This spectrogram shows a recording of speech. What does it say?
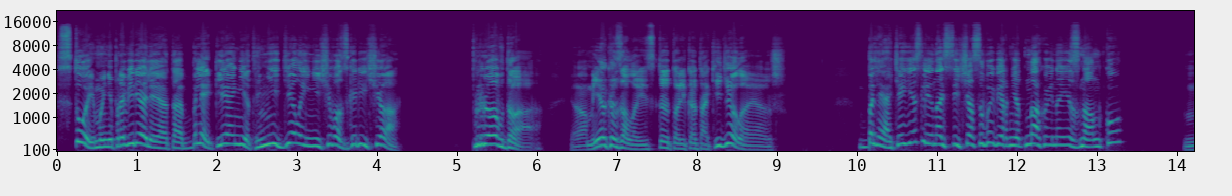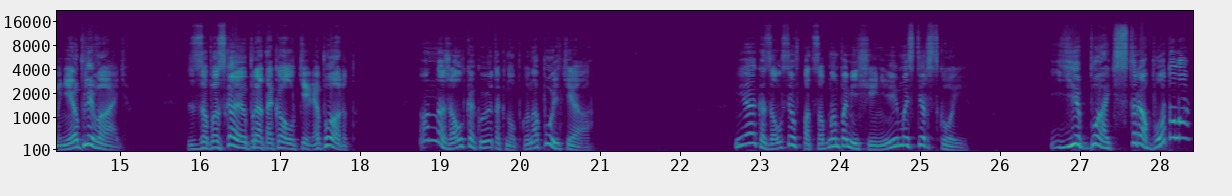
«Стой, мы не проверяли это! Блять, Леонид, не делай ничего сгоряча!» «Правда? А мне казалось, ты только так и делаешь!» Блять, а если нас сейчас вывернет нахуй наизнанку? Мне плевать. Запускаю протокол телепорт. Он нажал какую-то кнопку на пульте. Я оказался в подсобном помещении мастерской. Ебать, сработало?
